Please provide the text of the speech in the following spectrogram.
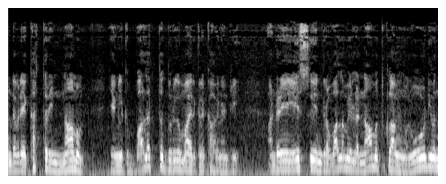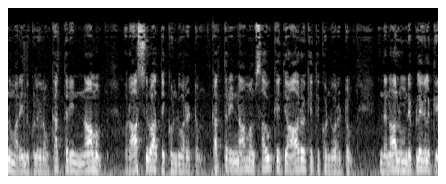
ஆண்டவரே கர்த்தரின் நாமம் எங்களுக்கு பலத்த துருகமாக இருக்கிறக்காக நன்றி. அன்றைய இயேசு என்கிற வல்லமையுள்ள நாமத்துக்குள்ளாக நாங்கள் ஓடி வந்து மறைந்து கொள்கிறோம். கர்த்தரின் நாமம் ஒரு ஆசீர்வாதத்தை கொண்டு வரட்டும். கர்த்தரின் நாமம் சௌக்கியத்தையும் ஆரோக்கியத்தை கொண்டு வரட்டும். இந்த நாள் உங்களுடைய பிள்ளைகளுக்கு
